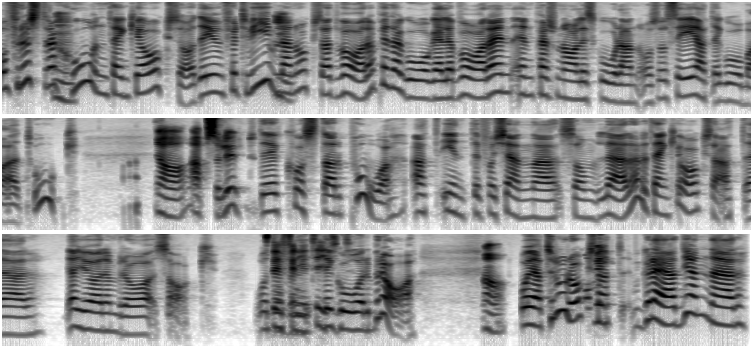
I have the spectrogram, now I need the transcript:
Och frustration tänker jag också. Det är ju en förtvivlan också att vara pedagog eller vara en, en personal i skolan och så se att det går bara tok. Ja, absolut. Det kostar på att inte få känna som lärare, tänker jag också, att det är, jag gör en bra sak. Och det, blir, Definitivt. det går bra. Ja. Och jag tror också vi- att glädjen när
